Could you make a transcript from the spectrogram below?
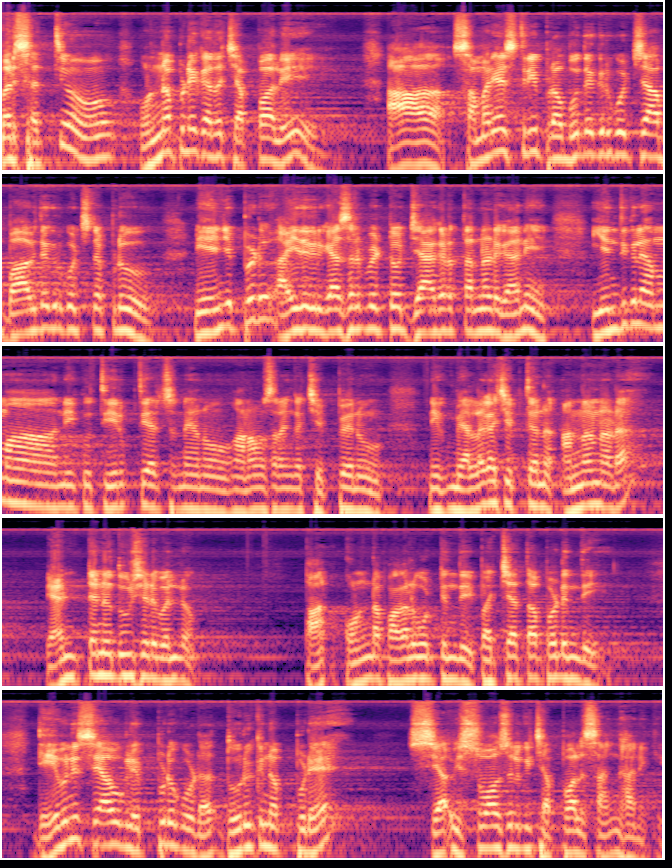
మరి సత్యం ఉన్నప్పుడే కదా చెప్పాలి. ఆ సమరయ స్త్రీ ప్రభు దగ్గరికి వచ్చి ఆ బావి దగ్గరికి వచ్చినప్పుడు నేనేం చెప్పాడు? ఐదు దగ్గరికి ఎసరు పెట్టు జాగ్రత్త అన్నాడు. కానీ ఎందుకులే అమ్మా నీకు తీర్పు తీర్చ నేను అనవసరంగా చెప్పాను. నీకు మెల్లగా చెప్తాను అన్నన్నాడా వెంటనే దూసాడు వెళ్ళాం. ప- కొండ పగలగొట్టింది పశ్చాత్తాపడింది. దేవుని సేవకులు ఎప్పుడు కూడా దొరికినప్పుడే విశ్వాసులకి చెప్పాలి సంఘానికి.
